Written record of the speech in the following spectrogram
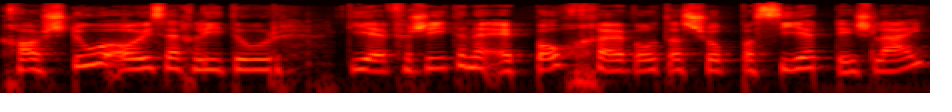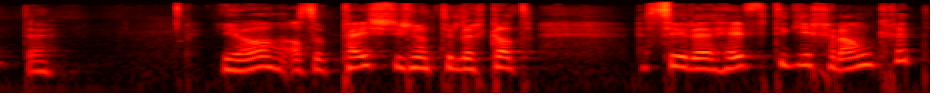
Kannst du uns ein bisschen durch die verschiedenen Epochen, wo das schon passiert ist, leiten? Ja, also Pest ist natürlich gerade eine sehr heftige Krankheit,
